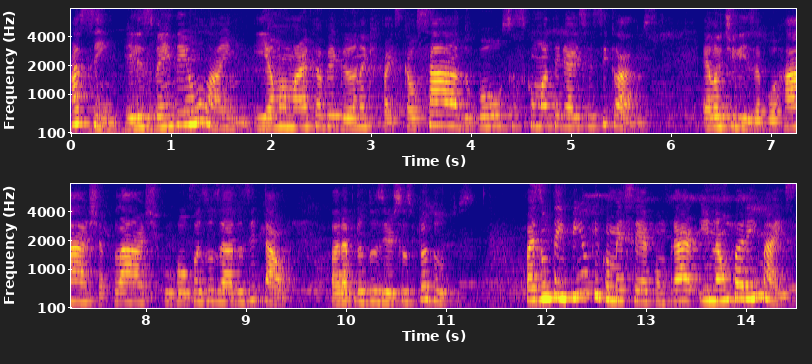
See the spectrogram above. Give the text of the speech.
Assim, eles vendem online e é uma marca vegana que faz calçado, bolsas com materiais reciclados. Ela utiliza borracha, plástico, roupas usadas e tal para produzir seus produtos. Faz um tempinho que comecei a comprar e não parei mais.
